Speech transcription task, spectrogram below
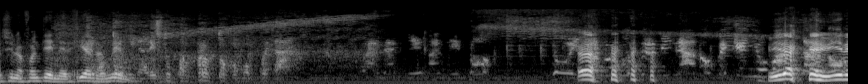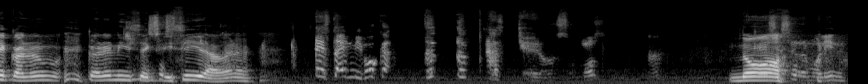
Es una fuente de energía Debo también. esto tan pronto como pueda. Mira que viene con un, con un insecticida, bueno. Está en mi boca. Asqueroso. Mos- No, ¿Qué es ese remolino?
